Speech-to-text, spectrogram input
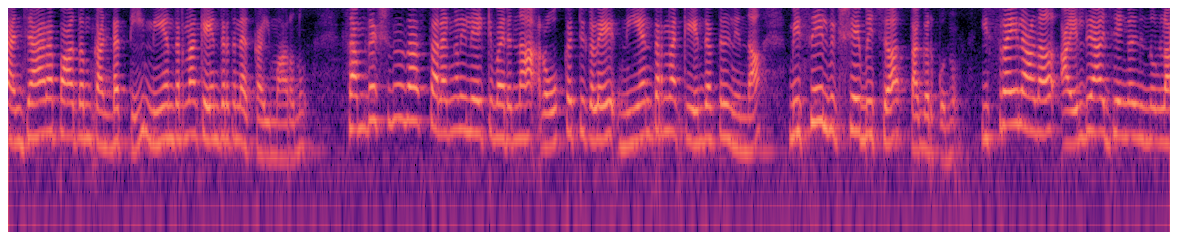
സഞ്ചാരപാതം കണ്ടെത്തി നിയന്ത്രണ കേന്ദ്രത്തിന് കൈമാറുന്നു. സംരക്ഷിത സ്ഥലങ്ങളിലേക്ക് വരുന്ന റോക്കറ്റുകളെ നിയന്ത്രണ കേന്ദ്രത്തിൽ നിന്ന് മിസൈൽ വിക്ഷേപിച്ച് തകർക്കുന്നു. ഇസ്രായേലാണ് അയൽ രാജ്യങ്ങളിൽ നിന്നുള്ള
